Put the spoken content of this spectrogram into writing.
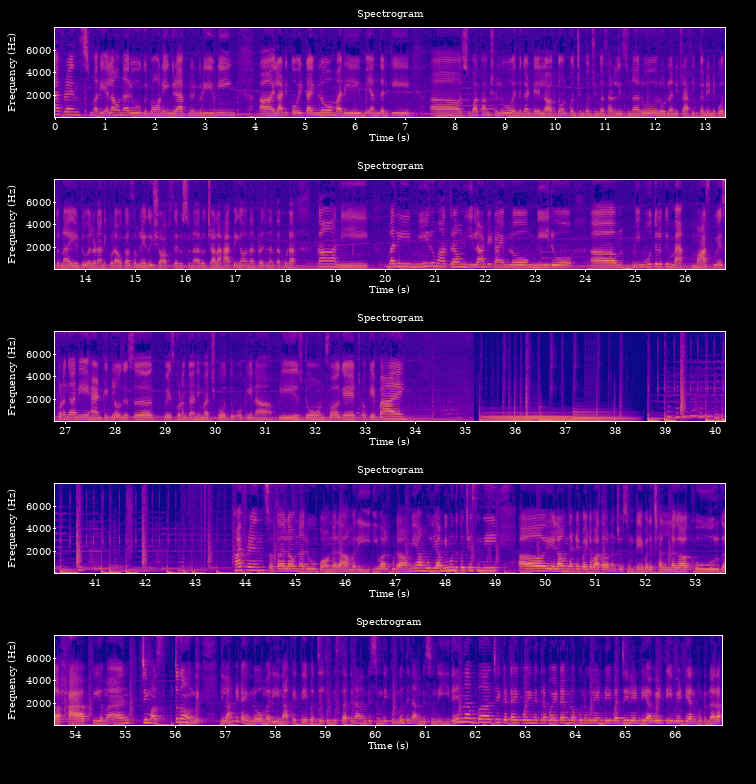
Hi friends మరి ఎలా ఉన్నారు? Good morning good afternoon good evening ఇలాంటి కోవిడ్ టైంలో మరి మీ అందరికీ శుభాకాంక్షలు. ఎందుకంటే లాక్డౌన్ కొంచెం కొంచెంగా సడలిస్తున్నారు. రోడ్లన్నీ ట్రాఫిక్తో నిండిపోతున్నాయి. ఎటు వెళ్ళడానికి కూడా అవకాశం లేదు. షాప్స్ తెరుస్తున్నారు. చాలా హ్యాపీగా ఉన్నారు ప్రజలంతా కూడా. కానీ మరి మీరు మాత్రం ఇలాంటి టైంలో మీరు మీ మూతులకి మా మాస్క్ వేసుకోవడం కానీ హ్యాండ్కి గ్లౌజెస్ వేసుకోవడం కానీ మర్చిపోవద్దు. ఓకేనా? Please don't forget. Okay bye. Hi friends అంతా ఎలా ఉన్నారు? బాగున్నారా? మరి ఇవాళ కూడా మీ అమూల్య మీ ముందుకు వచ్చేసింది ఎలా ఉందంటే బయట వాతావరణం చూస్తుంటే భలే చల్లగా కూల్గా హ్యాపీగా మంచి మస్తుగా ఉంది. ఇలాంటి టైంలో మరి నాకైతే బజ్జీలు తినిపిస్తా తినాలనిపిస్తుంది పునుగులు తినాలనిపిస్తుంది. ఇదేనబ్బా చీకటి అయిపోయి నిద్రపోయే టైంలో పునుగులేంటి బజ్జీలేంటి అవేంటి ఇవేంటి అనుకుంటున్నారా?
